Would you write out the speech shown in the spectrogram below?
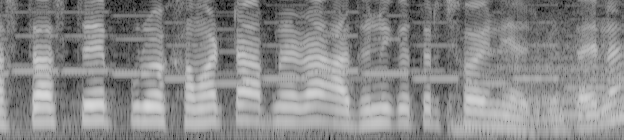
আস্তে আস্তে পুরো খামারটা আপনারা আধুনিকতার ছয় নিয়ে আসবেন তাই না?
